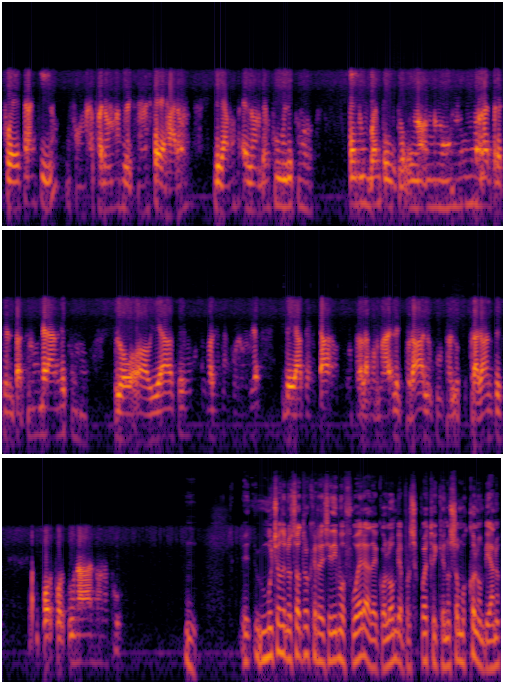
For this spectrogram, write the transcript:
fue tranquilo, fueron unas elecciones que dejaron, digamos, el orden público en un buen punto, no, no una representación grande como lo había hace muchos años en Colombia de atentados contra la jornada electoral o contra los sufragantes. Por fortuna no lo tuvo. Mm. Eh, muchos de nosotros que residimos fuera de Colombia, por supuesto, y que no somos colombianos,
